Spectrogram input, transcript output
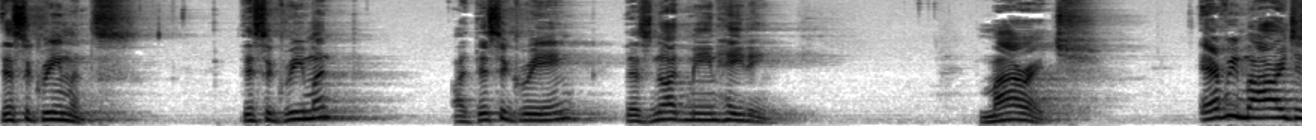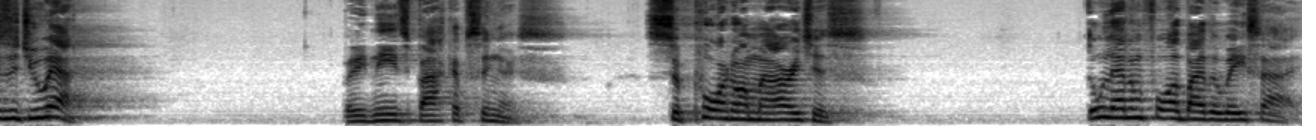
Disagreements. Disagreement or disagreeing does not mean hating. Marriage. Every marriage is a duet, but it needs backup singers. Support our marriages. Don't let them fall by the wayside.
